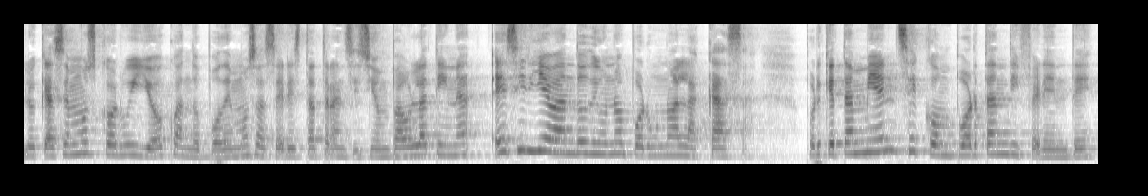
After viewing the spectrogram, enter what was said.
lo que hacemos Coru y yo cuando podemos hacer esta transición paulatina es ir llevando de uno por uno a la casa, porque también se comportan diferente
